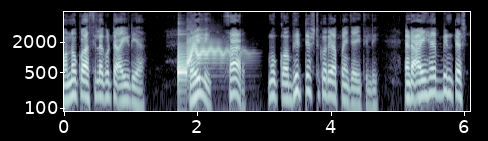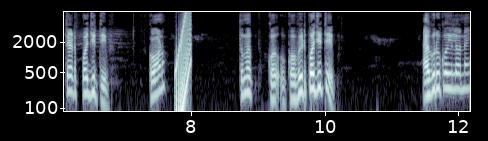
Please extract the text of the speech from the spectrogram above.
ମନକୁ ଆସିଲା ଗୋଟେ ଆଇଡ଼ିଆ କହିଲି ସାର୍ मुझ कॉविड टेस्ट करने जा and I have been tested positive कौन तुम्हें कोड पजिट आगु कहल ना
